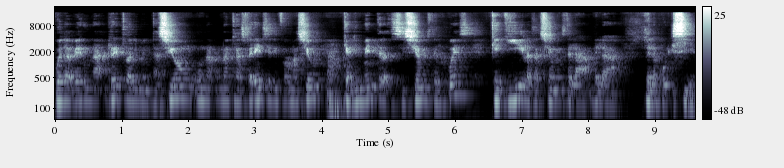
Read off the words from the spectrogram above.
puede haber una retroalimentación, una, transferencia de información que alimente las decisiones del juez, que guíe las acciones de la, policía.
